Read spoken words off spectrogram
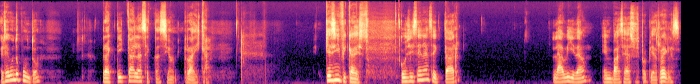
El segundo punto, practica la aceptación radical. ¿Qué significa esto? Consiste en aceptar la vida en base a sus propias reglas.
